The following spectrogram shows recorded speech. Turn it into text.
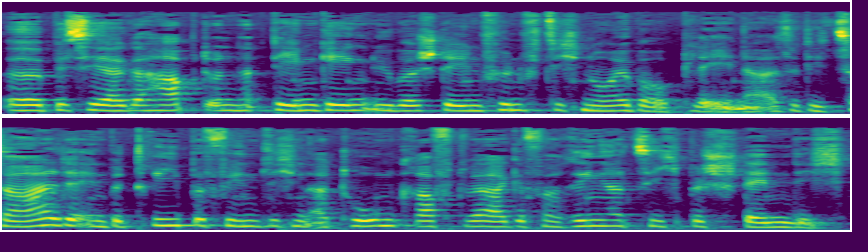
äh, bisher gehabt und demgegenüber stehen 50 Neubaupläne. Also die Zahl der in Betrieb befindlichen Atomkraftwerke verringert sich beständig,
